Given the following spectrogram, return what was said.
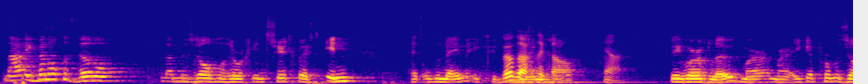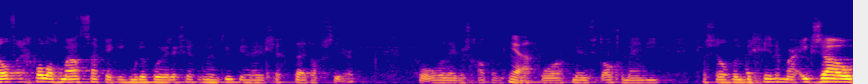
Nou, ik ben altijd wel vanuit mezelf wel heel erg geïnteresseerd geweest in het ondernemen. Ik vind Dat dacht ik al. Ja, Vind ik wel erg leuk, maar, maar ik heb voor mezelf echt wel als maatstaf... Kijk, ik moet ook wel eerlijk zeggen, ik ben natuurlijk in een hele slechte tijd afgestudeerd. Voor ondernemerschap en voor, Ja. voor mensen in het algemeen die het vanzelf willen beginnen. Maar ik zou...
